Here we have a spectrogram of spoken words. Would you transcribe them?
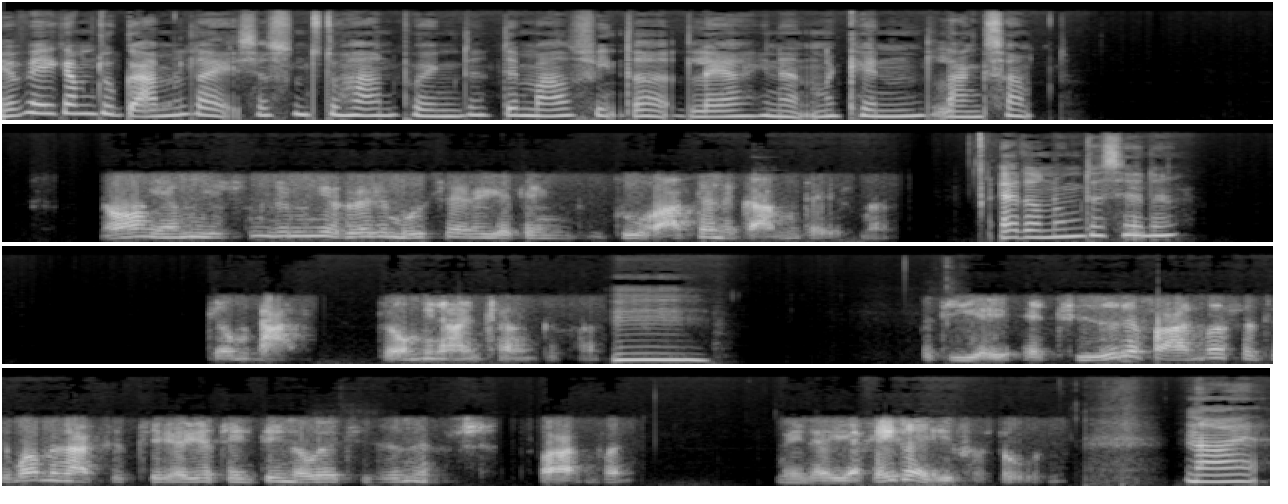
Jeg ved ikke, om du er gammeldags. Jeg synes, du har en pointe. Det er meget fint at lære hinanden at kende langsomt. Nå, jamen, jeg synes nemlig, jeg hørte det modsatte. Jeg tænkte, du er rablende gammeldags, mand. Er der nogen, der siger det? Det var, nej, det var min egen tanke. faktisk. Mm. Fordi at, at tiderne forandrer sig, det må man acceptere. Jeg tænkte, det er noget af tidernes forandring. Men øh, jeg kan ikke rigtig forstå den. Nej.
